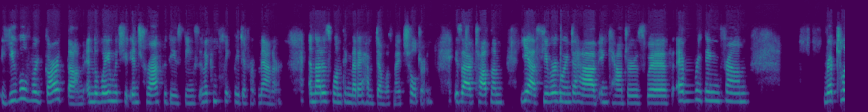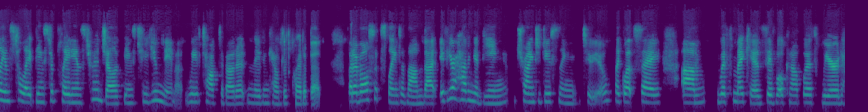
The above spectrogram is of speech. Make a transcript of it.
you will regard them and the way in which you interact with these beings in a completely different manner. And that is one thing that I have done with my children, is I've taught them, yes, you are going to have encounters with everything from reptilians to light beings to Pleiadians to angelic beings to you name it. We've talked about it and they've encountered quite a bit. But I've also explained to them that if you're having a being trying to do something to you, like let's say um, with my kids, they've woken up with weird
